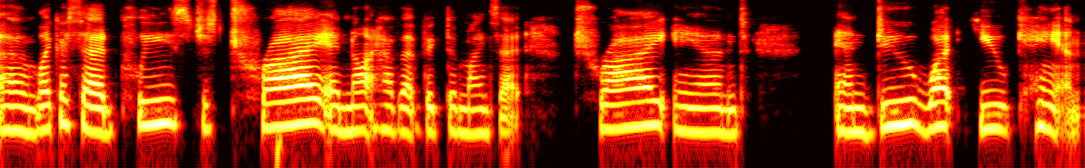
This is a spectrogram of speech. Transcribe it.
uh, like I said, please just try and not have that victim mindset. Try and and do what you can.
